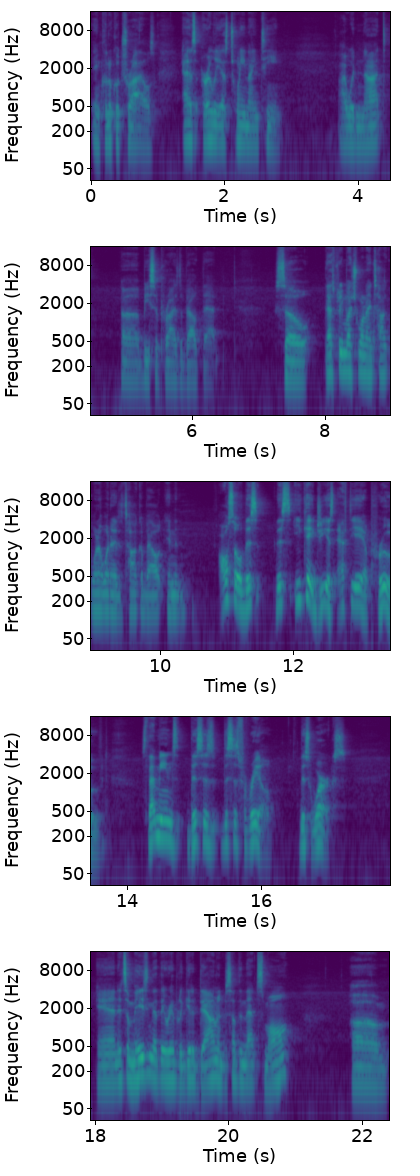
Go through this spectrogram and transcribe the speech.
in clinical trials as early as 2019. I would not uh, be surprised about that. So that's pretty much what I talk what I wanted to talk about. And Also, this this EKG is FDA approved, so that means this is this is for real. This works, and it's amazing that they were able to get it down into something that small. Um,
